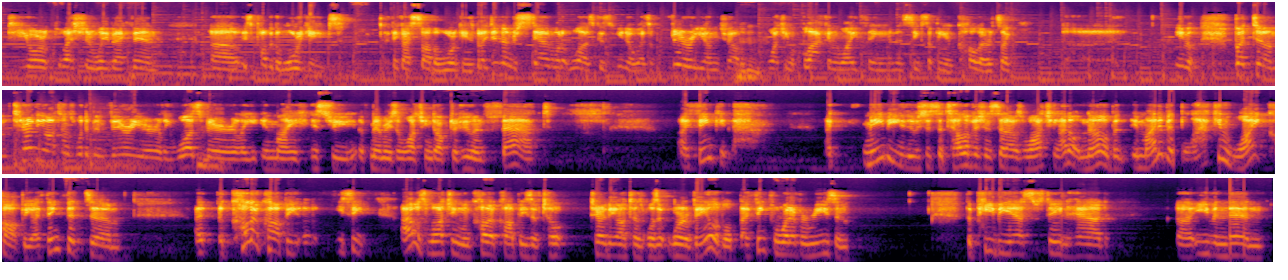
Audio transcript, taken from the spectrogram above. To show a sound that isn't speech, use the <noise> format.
to your question way back then, uh, is probably the War Games. I think I saw the War Games, but I didn't understand what it was because you know, as a very young child, Mhm. watching a black and white thing and then seeing something in color, it's like you know, but um, Terror of the Autons would have been very early, was very early in my history of memories of watching Doctor Who. In fact, I think I, maybe it was just a television set I was watching. I don't know, but it might have been black and white copy. I think that um, a, a color copy. You see, I was watching when color copies of to- Terror of the Autons was were available. I think for whatever reason, the PBS station had uh, even then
